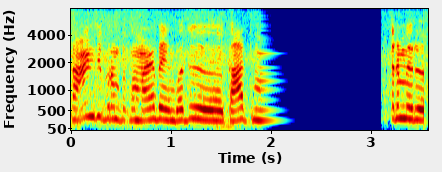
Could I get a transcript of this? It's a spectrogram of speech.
காஞ்சிபுரம் பக்கம் மழை பெய்யும் போது காத்து திரும்ப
